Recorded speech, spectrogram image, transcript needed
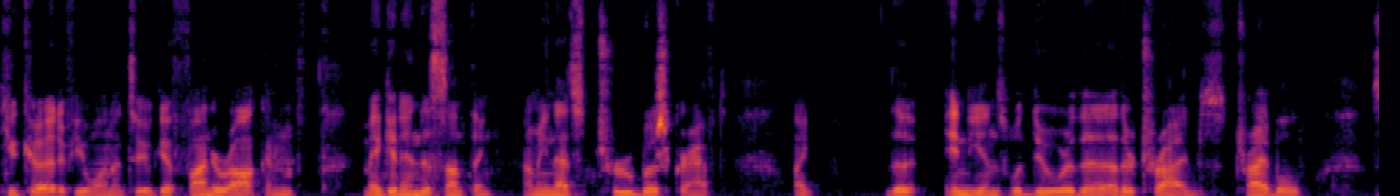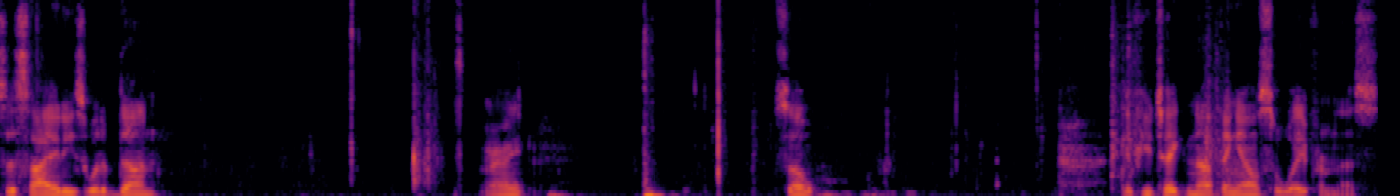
you could, if you wanted to, go find a rock and make it into something. I mean, that's true bushcraft, like the Indians would do, or the other tribes, tribal societies would have done. Right. So, if you take nothing else away from this,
